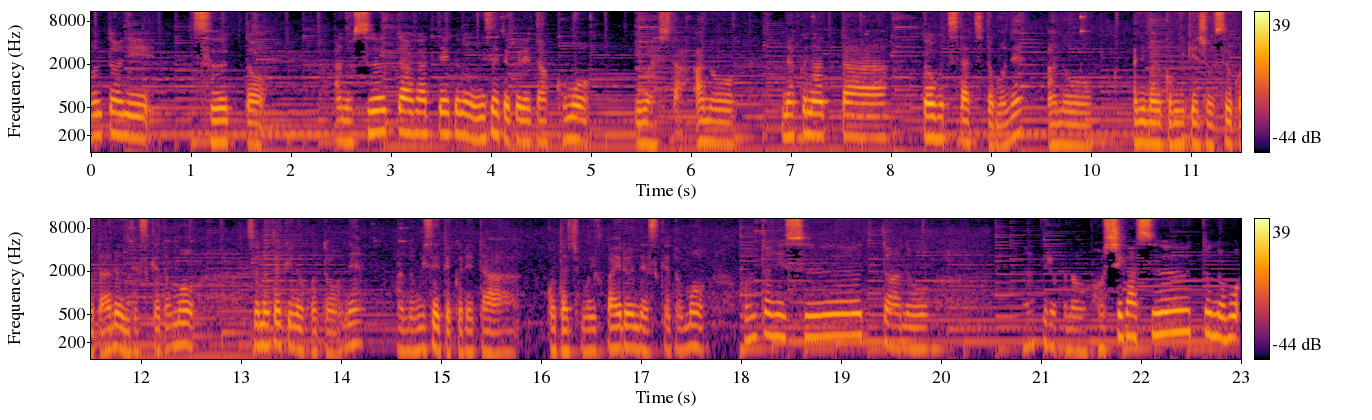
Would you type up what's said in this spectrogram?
本当にスーッと、あの、スーッと上がっていくのを見せてくれた子もいました。あの、亡くなった動物たちともね、あの、アニマルコミュニケーションすることあるんですけども、その時のことをね、あの、見せてくれた子たちもいっぱいいるんですけども、本当にスーッとあの、なんていうのかな、星がスーッとのぼ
